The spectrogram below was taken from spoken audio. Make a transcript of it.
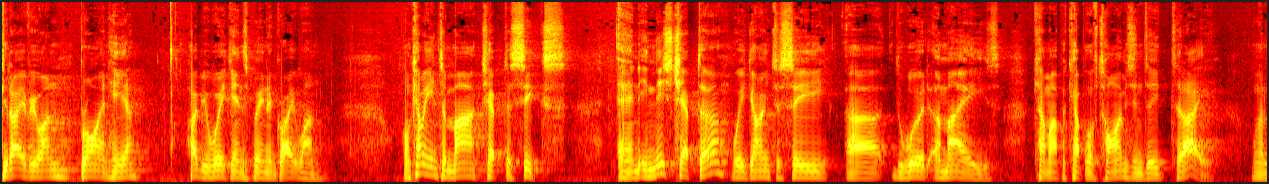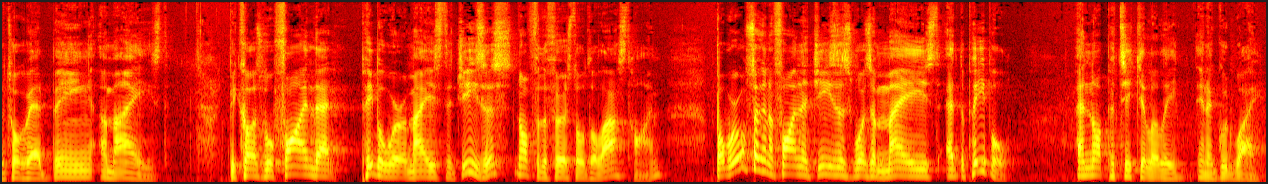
G'day everyone, Brian here. Hope your weekend's been a great one. I'm coming into Mark chapter 6, and in this chapter, we're going to see uh, the word amaze come up a couple of times indeed today. We're going to talk about being amazed because we'll find that people were amazed at Jesus, not for the first or the last time, but we're also going to find that Jesus was amazed at the people and not particularly in a good way.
